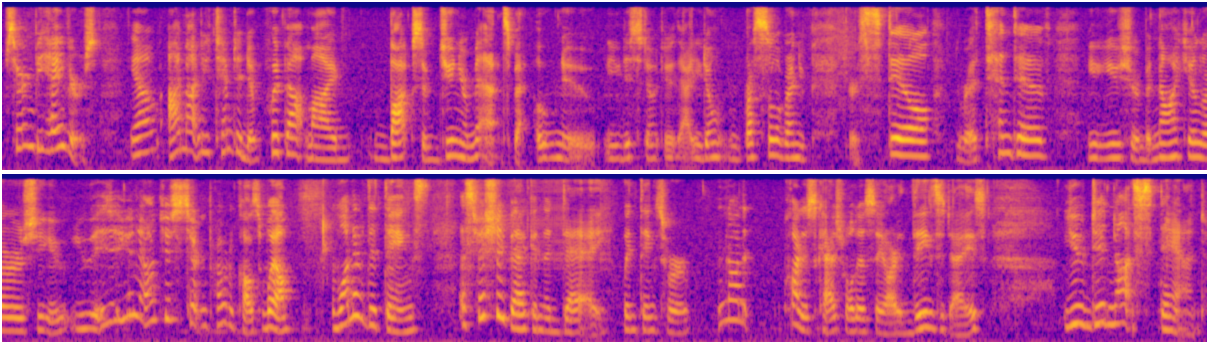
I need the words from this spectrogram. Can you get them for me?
certain behaviors. You know, I might be tempted to whip out my box of junior mints, but oh no, you just don't do that. You don't rustle around. You, you're still. You're attentive. You use your binoculars. You you you know just certain protocols. Well, one of the things, especially back in the day when things were not quite as casual as they are these days, you did not stand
